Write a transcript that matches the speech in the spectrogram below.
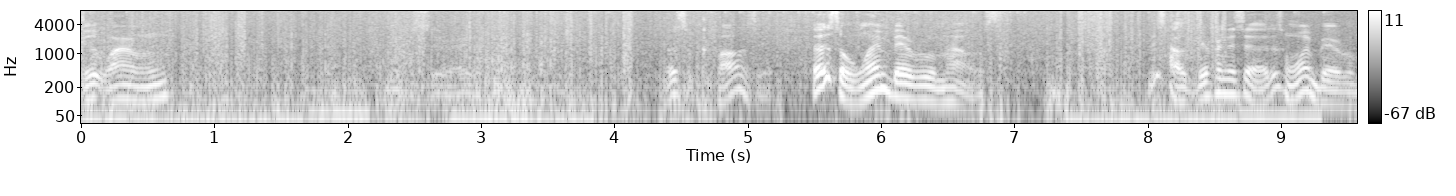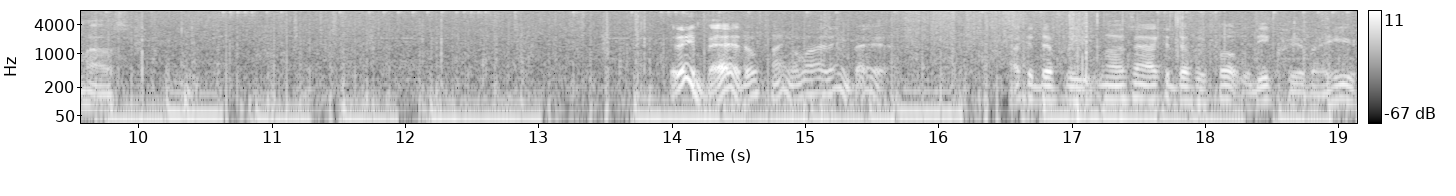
Good wine room. Let me see right here. There's a closet. So this is a one bedroom house. This house different as hell. This one bedroom house. It ain't bad though. I ain't gonna lie, it ain't bad. I could definitely, you know what I'm saying? I could definitely fuck with this crib right here.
